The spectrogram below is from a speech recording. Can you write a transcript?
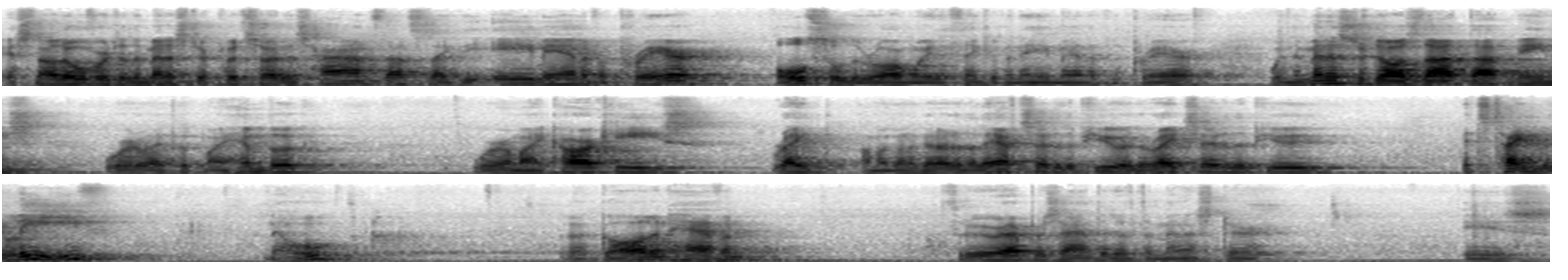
It's not over till the minister puts out his hand. That's like the amen of a prayer. Also, the wrong way to think of an amen of the prayer. When the minister does that, that means where do I put my hymn book? Where are my car keys? Right, am I going to get out of the left side of the pew or the right side of the pew? It's time to leave. No. God in heaven, through a representative, the minister, is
